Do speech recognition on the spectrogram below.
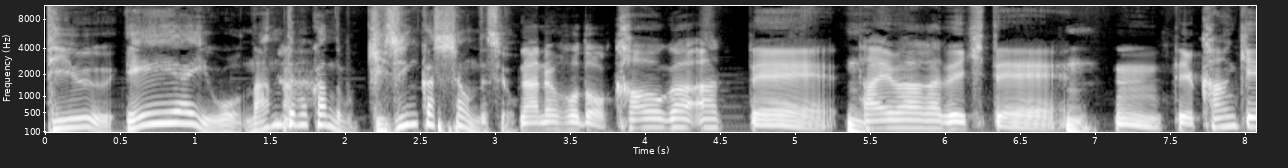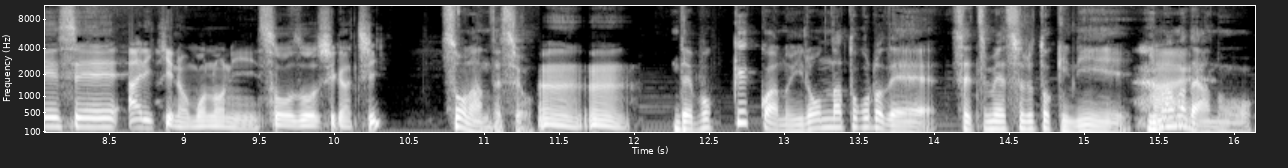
ていう AI を何でもかんでも擬人化しちゃうんですよ。なるほど。顔があってうん、対話ができて、うんうん。っていう関係性ありきのものに想像しがち？そうなんですよ。うん、うん。で、僕結構あのいろんなところで説明するときに、はい今まであの、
